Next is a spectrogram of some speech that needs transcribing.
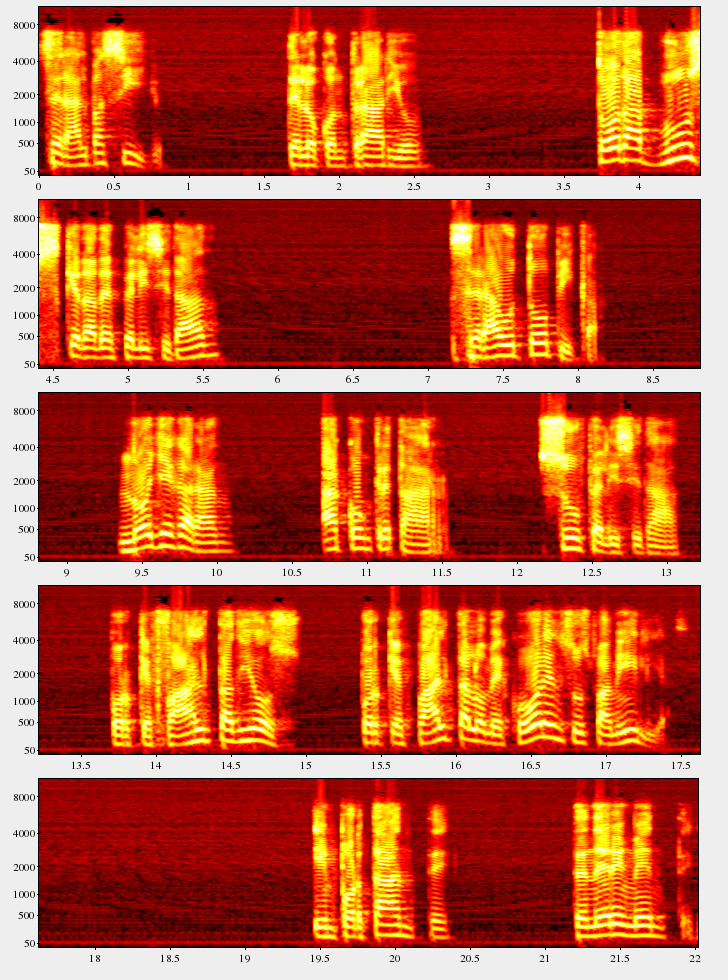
será al vacío. De lo contrario, toda búsqueda de felicidad será utópica. No llegarán a concretar su felicidad, porque falta Dios, porque falta lo mejor en sus familias. Importante tener en mente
